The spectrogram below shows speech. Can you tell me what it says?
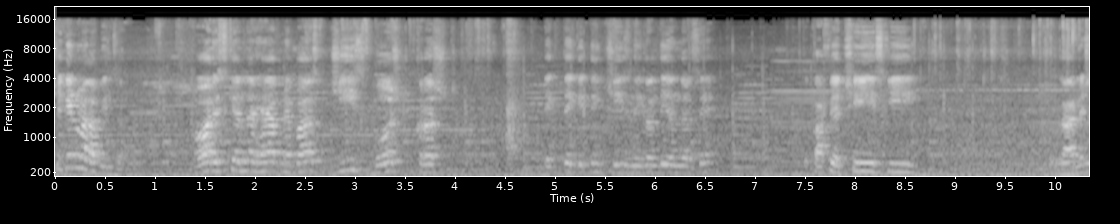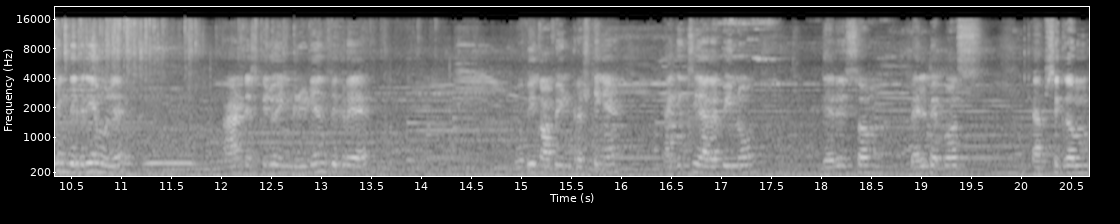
चिकन वाला पिज़्ज़ा और इसके अंदर है अपने पास चीज़ बर्स्ट क्रस्ट देखते कितनी चीज़ निकलती है अंदर से। तो काफ़ी अच्छी इसकी गार्निशिंग दिख रही है मुझे। एंड इसके जो इंग्रेडिएंट्स दिख रहे हैं, वो भी काफ़ी इंटरेस्टिंग है। I can see jalapeno there is some bell peppers capsicum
